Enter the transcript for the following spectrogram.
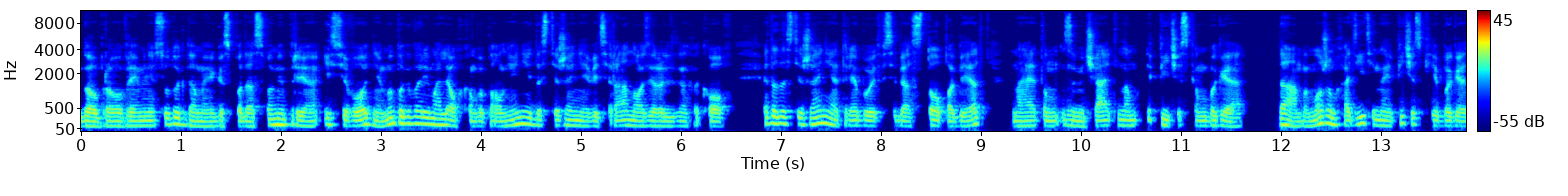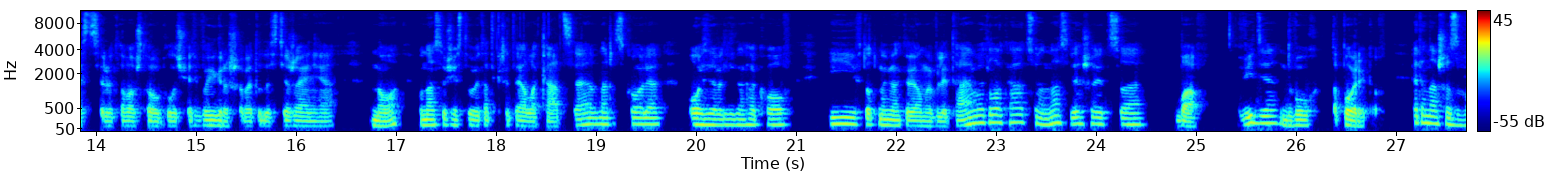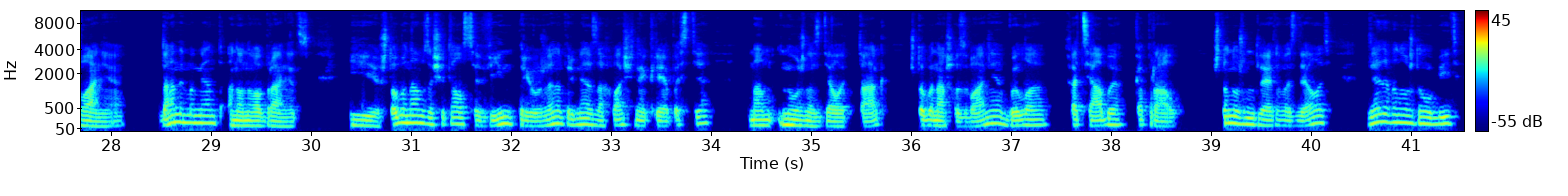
Доброго времени суток, дамы и господа, с вами Прия, и сегодня мы поговорим о легком выполнении достижения ветерана озера Ледяных оков. Это достижение требует в себя 100 побед на этом замечательном эпическом БГ. Да, мы можем ходить и на эпические БГ с целью того, чтобы получать выигрыши в это достижение, но у нас существует открытая локация в Нордсколе, озеро Ледяных оков, и в тот момент, когда мы влетаем в эту локацию, у нас вешается баф в виде двух топориков. Это наше звание, в данный момент оно новобранец. И чтобы нам засчитался вин при уже, например, захваченной крепости, нам нужно сделать так, чтобы наше звание было хотя бы капрал. Что нужно для этого сделать? Для этого нужно убить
